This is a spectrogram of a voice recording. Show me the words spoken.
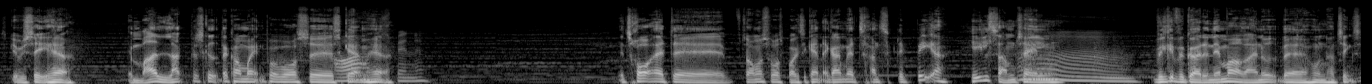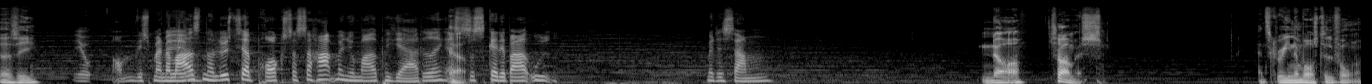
Skal vi se her. Det er en meget lang besked, der kommer ind på vores øh, skærm Åh, her. Spændende. Jeg tror, at øh, Thomas, vores praktikant, er i gang med at transkribere hele samtalen, mm. hvilket vil gøre det nemmere at regne ud, hvad hun har tænkt sig at sige. Jo. Om, hvis man er meget sådan, har lyst til at brokke sig, så har man jo meget på hjertet, ikke? Altså, Ja. så skal det bare ud med det samme. Nå, Thomas. Han screener vores telefoner.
